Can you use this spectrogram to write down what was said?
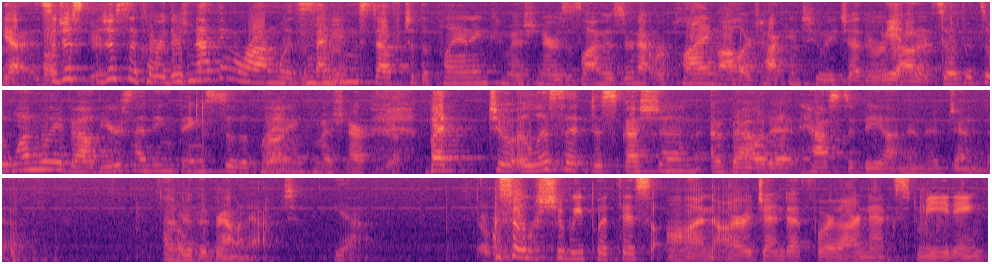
Yeah, so just, Yeah. just to clear, there's nothing wrong with sending stuff to the planning commissioners as long as they're not replying all or talking to each other Yeah. about it. So if it's a one-way valve, you're sending things to the planning Right. commissioner. Yeah. But to elicit discussion about it has to be on an agenda under the Okay. Brown Act, yeah. Okay. So should we put this on our agenda for our next meeting?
